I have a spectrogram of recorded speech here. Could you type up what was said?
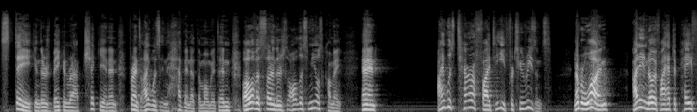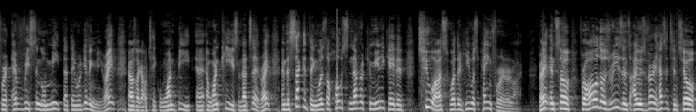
steak and there's bacon wrapped chicken. And friends, I was in heaven at the moment. And all of a sudden, there's all this meals coming. And I was terrified to eat for two reasons. Number one, I didn't know if I had to pay for every single meat that they were giving me, right? And I was like, I'll take one beat uh, and one piece and that's it, right? And the second thing was the host never communicated to us whether he was paying for it or not, right? And so, for all of those reasons, I was very hesitant until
